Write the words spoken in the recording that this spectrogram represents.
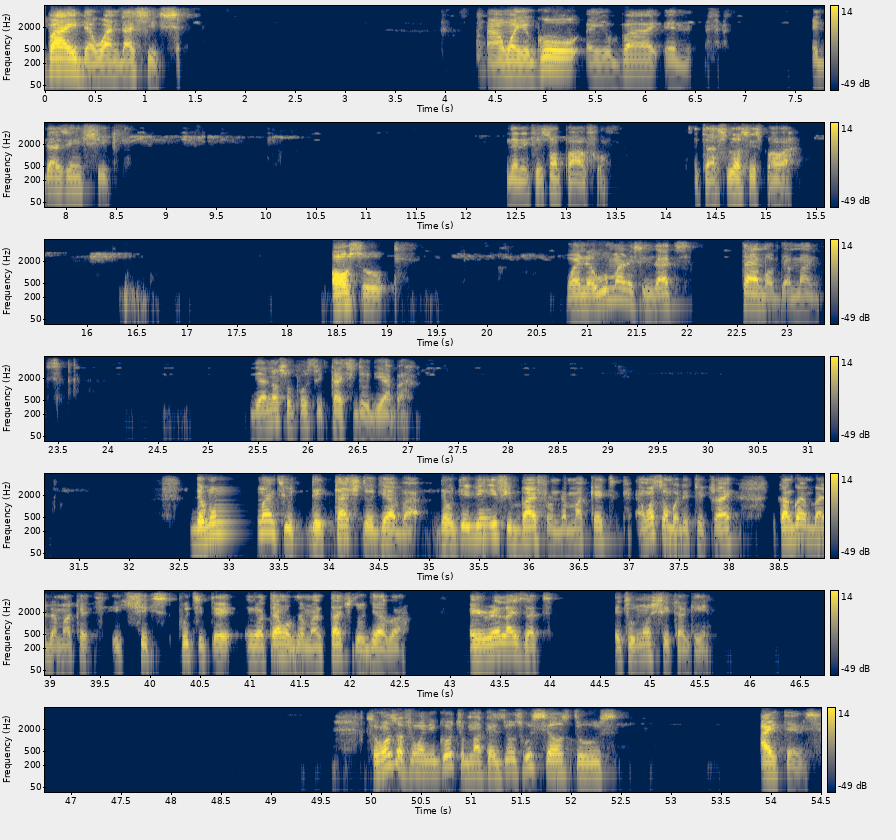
Buy the one that shakes. And when you go and you buy and it doesn't shake, then it is not powerful. It has lost its power. Also, when a woman is in that time of the month, they are not supposed to touch the Odiaba. The moment you they mm-hmm. touch the Odiaba, they'll even if you buy from the market I want somebody to try, you can go and buy the market, it shakes, put it there in your time of the month, touch the Odiaba, and you realize that it will not shake again. So most of you, when you go to markets, those who sells those items,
